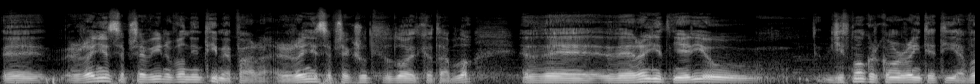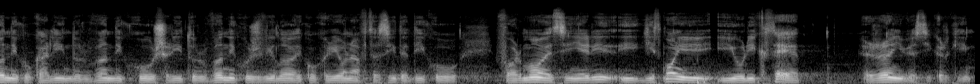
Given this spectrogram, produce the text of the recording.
Rrënjët sepse vij në vendin tim e para, rrënjët sepse kështu titulohet kjo tablo, dhe rrënjët njeriu gjithmonë kërkon rrënjët e tija, vendi ku ka lindur, vendi ku është rritur, vendi ku zhvillohet, ku krijon aftësitë e tij, ku formohet si njeri, gjithmonë iu rikthehet rrënjëve si kërkim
